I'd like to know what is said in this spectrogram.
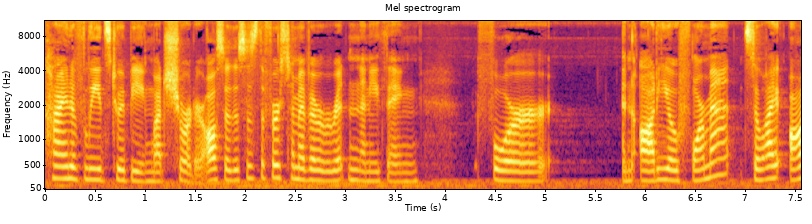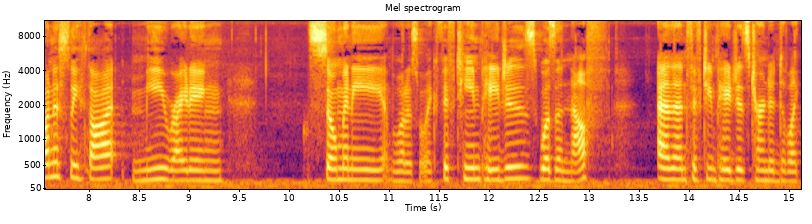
kind of leads to it being much shorter. Also, this is the first time I've ever written anything for an audio format. So I honestly thought me writing so many, what is it, like 15 pages was enough. And then 15 pages turned into like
